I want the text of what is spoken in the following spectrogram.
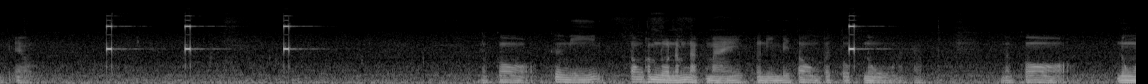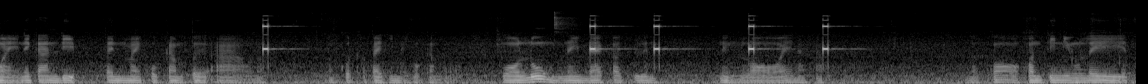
ml ก็เครื่องนี้ต้องคำนวณน้ำหนักไหมตัวนี้ไม่ต้องกระตกโนนะครับ แล้วก็หน่วยในการดิบเป็นไมโครกรัม per hour เนอะต้องกดเข้าไปที่ไมโครกรัมวอลลุ่มในแบ็กก็คือ 100 นะครับ แล้วก็ continue rate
